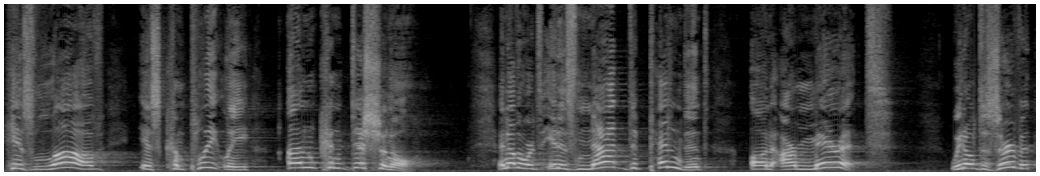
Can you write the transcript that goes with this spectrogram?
His love is completely unconditional. In other words, it is not dependent on our merit. We don't deserve it,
